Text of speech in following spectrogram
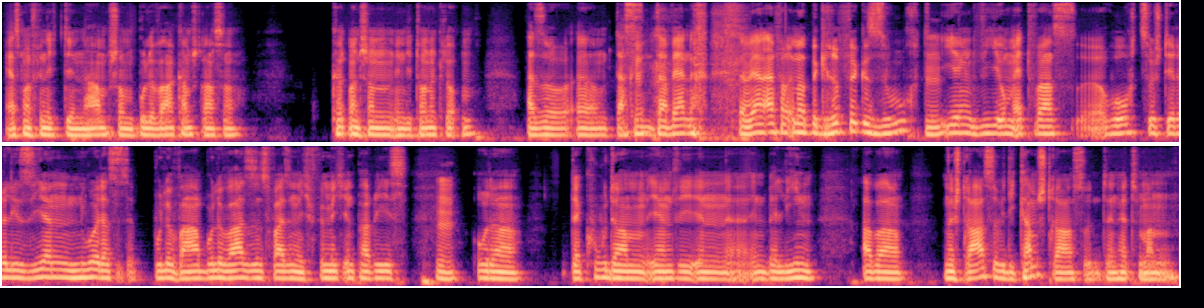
Erstmal finde ich den Namen schon Boulevard Kampfstraße. Könnte man schon in die Tonne kloppen. Also ähm, das, okay. da, werden, da werden einfach immer Begriffe gesucht, mhm. irgendwie um etwas äh, hoch zu sterilisieren. Nur das ist Boulevard. Boulevard sind es, weiß ich nicht, für mich in Paris mhm. oder der Kudamm irgendwie in, äh, in Berlin. Aber eine Straße wie die Kammstraße, den hätte man,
